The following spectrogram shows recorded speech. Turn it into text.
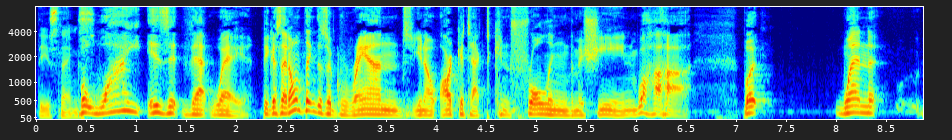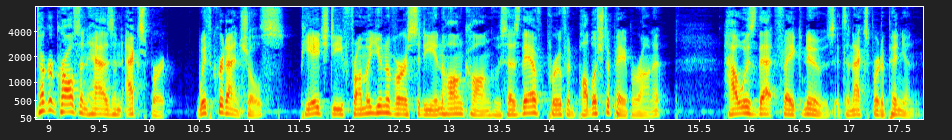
these things. But why is it that way? Because I don't think there's a grand, you know, architect controlling the machine. Wahaha. But when Tucker Carlson has an expert with credentials, PhD from a university in Hong Kong who says they have proof and published a paper on it, how is that fake news? It's an expert opinion.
